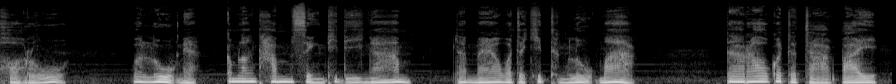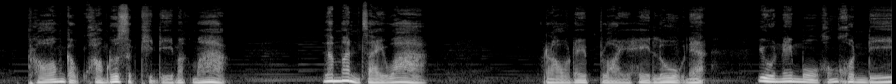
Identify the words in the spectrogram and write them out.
พ่อรู้ว่าลูกเนี่ยกำลังทำสิ่งที่ดีงาม และแม้ว่าจะคิดถึงลูกมาก แต่เราก็จะจากไปพร้อมกับความรู้สึกที่ดีมากๆ และมั่นใจว่า เราได้ปล่อยให้ลูกเนี่ยอยู่ในหมู่ของคนดี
